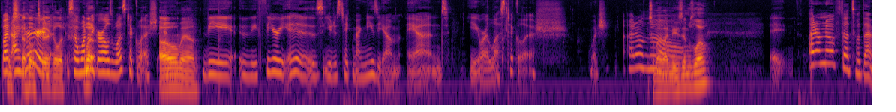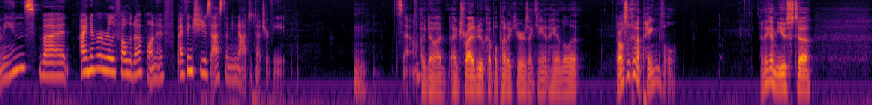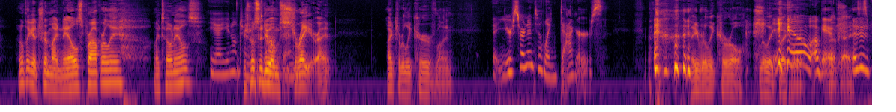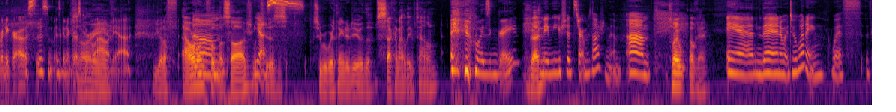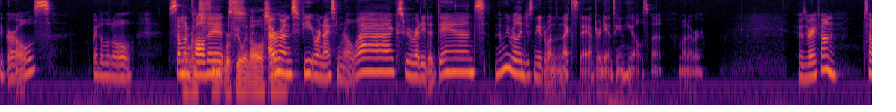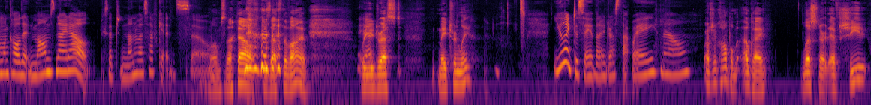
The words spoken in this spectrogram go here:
but I'm I heard ticklish. so one of the girls was ticklish. Oh man, The the theory is you just take magnesium and you are less ticklish, which I don't know. so my magnesium's low. I don't know if that's what that means, but I never really followed up on if I think she just asked them not to touch her feet. Hmm. So I know. I I tried to do a couple pedicures. I can't handle it. They're also kind of painful. I think I'm used to. I don't think I trim my nails properly, my toenails. yeah, you don't. You're supposed to do them straight, right? I like to really curve mine. You're starting into like daggers. They really curl really quickly. Ew. Okay. Okay. This is pretty gross. This is gonna gross Sorry. people out. Yeah. You got a f- hour long foot massage, which Um, yes. is a super weird thing to do the second I leave town. it was great. Okay. Maybe you should start massaging them. Um, So I okay. and then I went to a wedding with the girls. We had a little. Someone Everyone's called feet it. were feeling awesome. Everyone's feet were nice and relaxed. We were ready to dance. And then we really just needed one the next day after dancing in heels, but whatever. It was very fun. Someone called it Mom's Night Out, except none of us have kids. So Mom's Night out because that's the vibe. Were Yeah. you dressed matronly? you like to say that I dress that way now. That's a compliment. Okay, listener, if she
